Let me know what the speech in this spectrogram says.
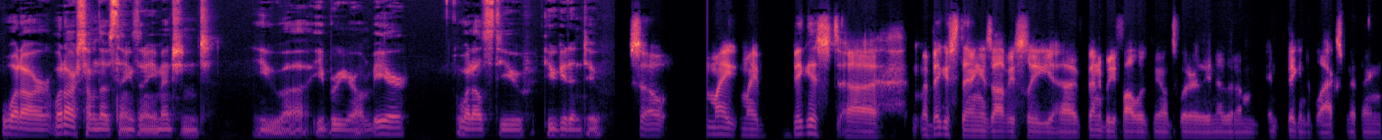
What are what are some of those things? I know you mentioned you uh, you brew your own beer. What else do you do you get into? So my my biggest uh, my biggest thing is obviously uh, if anybody follows me on Twitter, they know that I'm big into blacksmithing.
